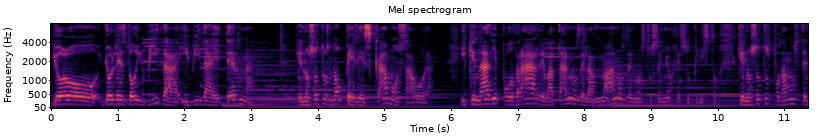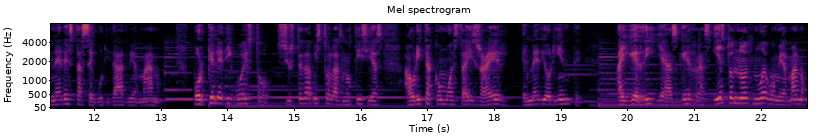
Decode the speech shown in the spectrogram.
yo, yo les doy vida y vida eterna, que nosotros no perezcamos ahora y que nadie podrá arrebatarnos de las manos de nuestro Señor Jesucristo. Que nosotros podamos tener esta seguridad, mi hermano. ¿Por qué le digo esto? Si usted ha visto las noticias, ahorita cómo está Israel, el Medio Oriente, hay guerrillas, guerras, y esto no es nuevo, mi hermano,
